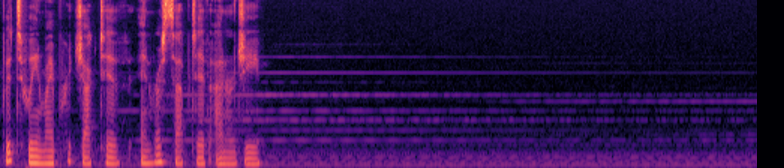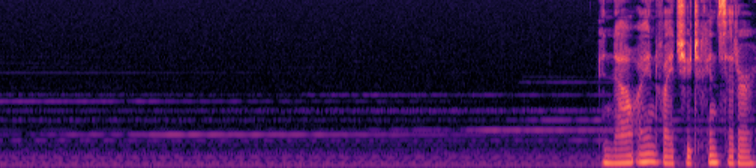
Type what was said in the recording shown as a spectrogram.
between my projective and receptive energy. And now I invite you to consider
